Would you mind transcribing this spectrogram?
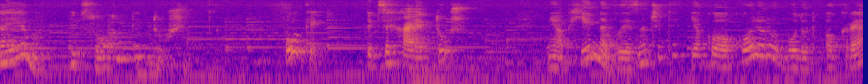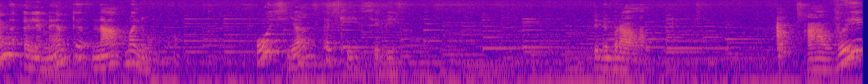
Даємо підсохнути туші. Поки підсихає туш, необхідно визначити, якого кольору будуть окремі елементи на малюнку. Ось я такий собі підібрала. А ви,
